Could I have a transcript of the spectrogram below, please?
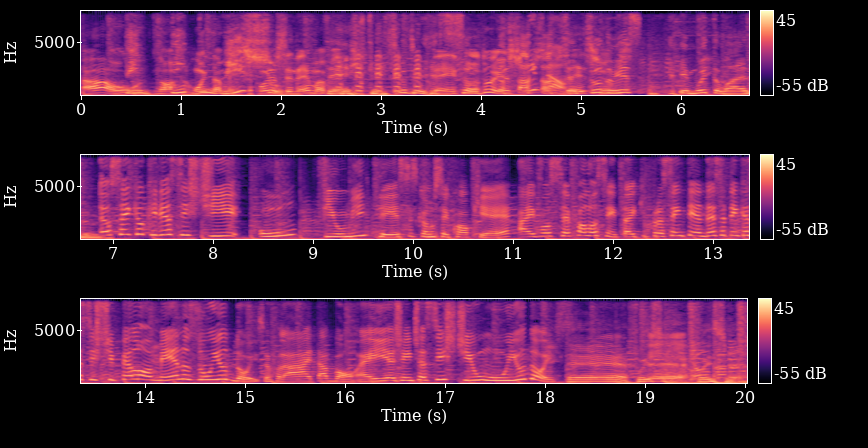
Ah, o. Tem Nossa, tudo ruim também. Você foi no isso? cinema, Tem, velho? tem tudo isso. Tem tudo isso. Então. Tem tudo isso e muito mais, né? Eu sei que eu queria assistir um filme desses, que eu não sei qual que é. Aí você falou assim, tá, que pra você entender, você tem que assistir pelo menos um e o dois. Eu falei, ai, tá bom. Aí a gente assistiu um e o dois. É, foi isso, É. mesmo, foi isso mesmo.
